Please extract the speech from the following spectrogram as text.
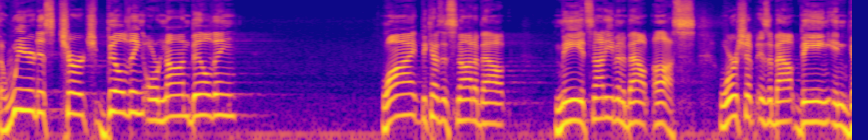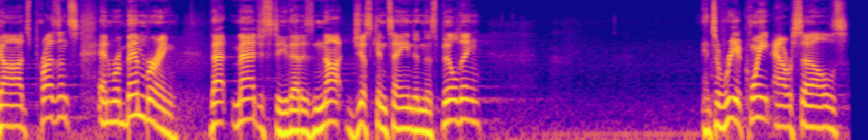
the weirdest church building or non building. Why? Because it's not about me, it's not even about us. Worship is about being in God's presence and remembering that majesty that is not just contained in this building, and to reacquaint ourselves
